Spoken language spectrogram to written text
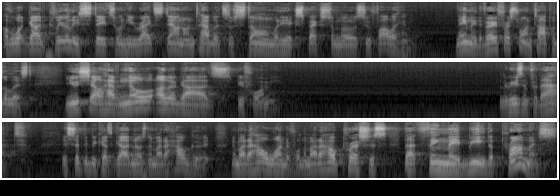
of what God clearly states when he writes down on tablets of stone what he expects from those who follow him. Namely, the very first one, top of the list you shall have no other gods before me. And the reason for that is simply because God knows no matter how good, no matter how wonderful, no matter how precious that thing may be, the promise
